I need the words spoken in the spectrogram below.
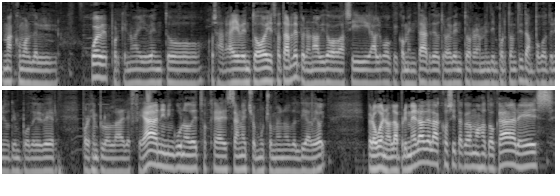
más como el del jueves, porque no hay evento, o sea, hay evento hoy esta tarde, pero no ha habido así algo que comentar de otro evento realmente importante y tampoco he tenido tiempo de ver, por ejemplo, la LFA ni ninguno de estos que se han hecho, mucho menos del día de hoy. Pero bueno, la primera de las cositas que vamos a tocar es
